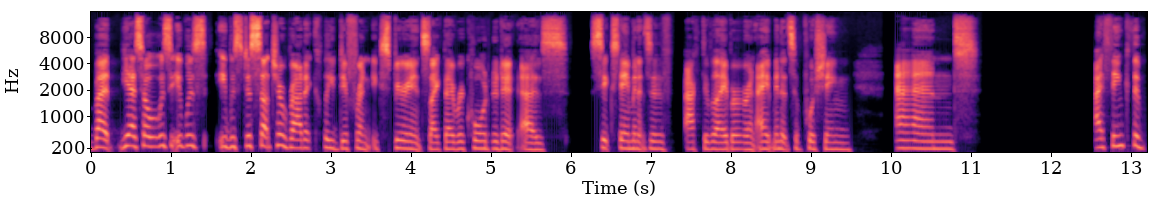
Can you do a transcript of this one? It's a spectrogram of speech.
But yeah, so it was it was it was just such a radically different experience. Like they recorded it as 16 minutes of active labor and eight minutes of pushing. And I think the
